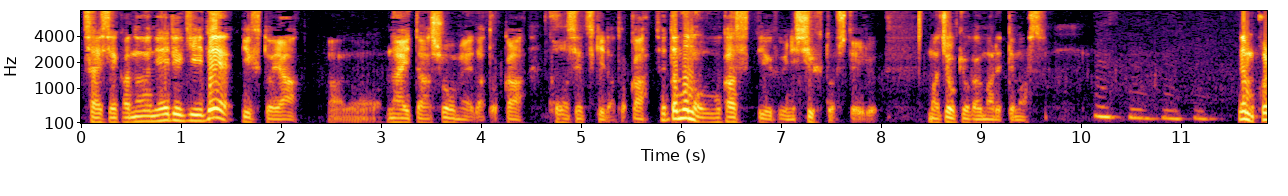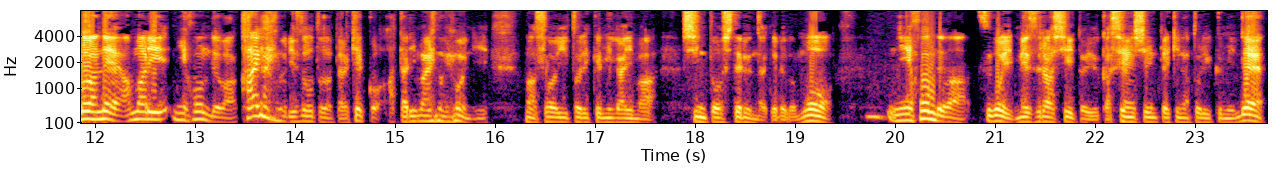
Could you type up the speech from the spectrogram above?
再生可能エネルギーでリフトや、あの、ナイター照明だとか、降雪機だとか、そういったものを動かすっていうふうにシフトしている、まあ状況が生まれてます。でもこれはね、あんまり日本では、海外のリゾートだったら結構当たり前のように、まあそういう取り組みが今浸透してるんだけれども、うん日本ではすごい珍しいというか先進的な取り組みで、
